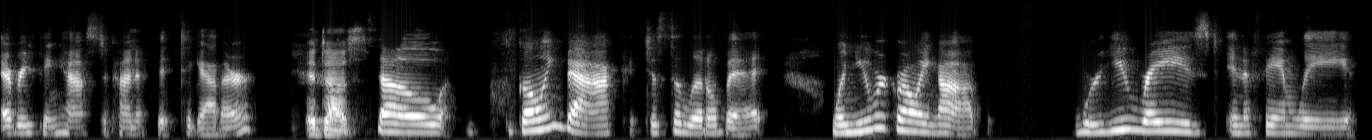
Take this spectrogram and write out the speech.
everything has to kind of fit together. It does. So, going back just a little bit, when you were growing up, were you raised in a family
